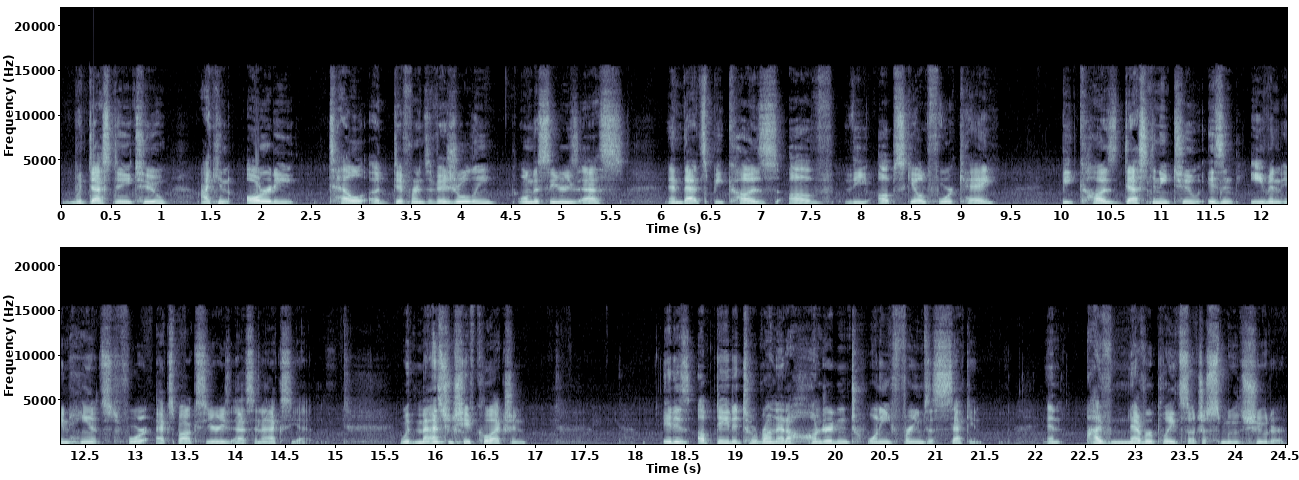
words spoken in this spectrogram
With Destiny 2, I can already tell a difference visually on the Series S, and that's because of the upscaled 4K. Because Destiny 2 isn't even enhanced for Xbox Series S and X yet. With Master Chief Collection, it is updated to run at 120 frames a second, and I've never played such a smooth shooter.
